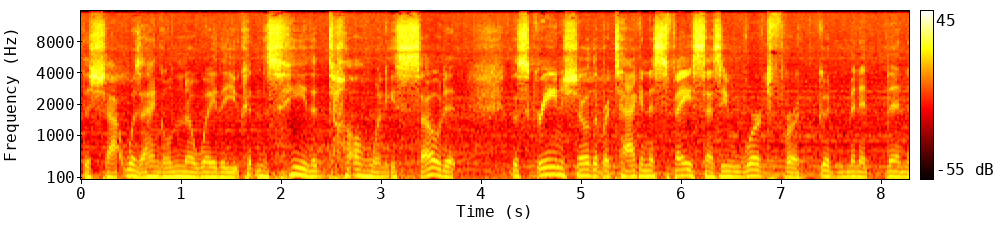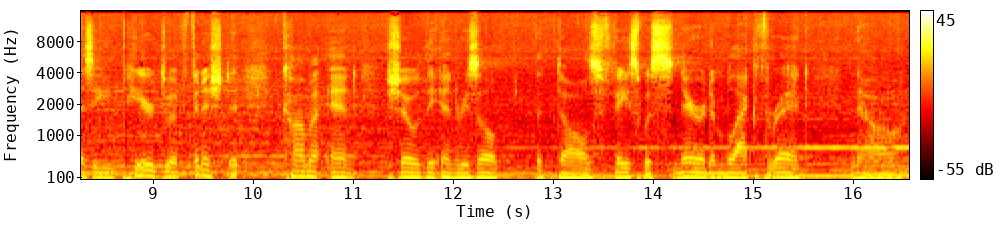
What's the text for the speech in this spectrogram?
The shot was angled in a way that you couldn't see the doll when he sewed it. The screen showed the protagonist's face as he worked for a good minute, then as he appeared to have finished it, comma, and showed the end result. The doll's face was snared in black thread. Now,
